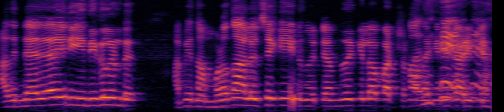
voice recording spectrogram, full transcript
അതിന്റെതായ രീതികളുണ്ട്. അപ്പൊ നമ്മളൊന്ന് ആലോചിച്ചേക്ക് ഇരുന്നൂറ്റമ്പത് കിലോ ഭക്ഷണം അതെങ്ങനെ കഴിക്കാൻ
